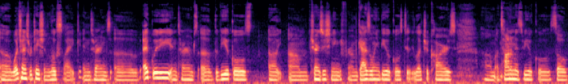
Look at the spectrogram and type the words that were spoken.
uh, what transportation looks like in terms of equity, in terms of the vehicles uh, um, transitioning from gasoline vehicles to electric cars, um, autonomous vehicles. So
